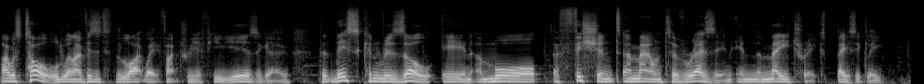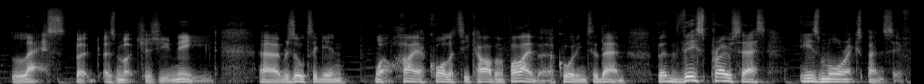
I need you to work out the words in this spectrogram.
I was told when I visited the lightweight factory a few years ago that this can result in a more efficient amount of resin in the matrix, basically less, but as much as you need, uh, resulting in, well, higher quality carbon fibre, according to them. But this process is more expensive.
